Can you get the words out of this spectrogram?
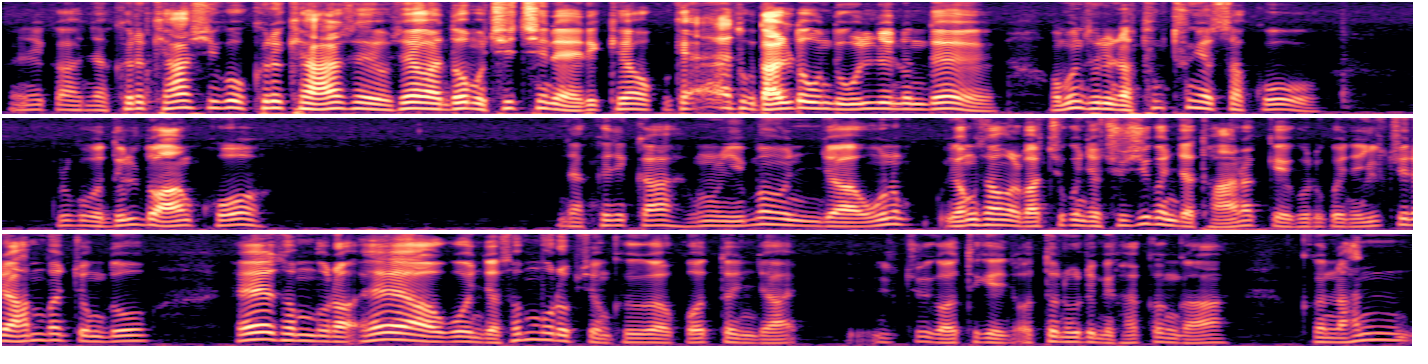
그러니까 그냥 그렇게 하시고 그렇게 하세요. 제가 너무 지치네 이렇게 해갖고 계속 날 더운데 울리는데 어머니 소리나 퉁퉁했었고 그리고 뭐 늘도 않고 이제 그러니까 오늘 이번 이제 오늘 영상을 마치고 이제 주식은 이제 더 안 할게요. 그리고 이제 일주일에 한 번 정도 해외 선물 해외하고 이제 선물 옵션 그거 갖고 어떤 이제 일주일가 어떻게 어떤 흐름이 갈 건가 그건 한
